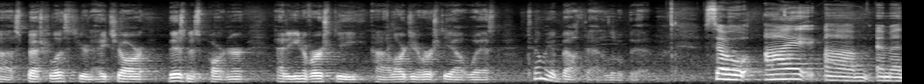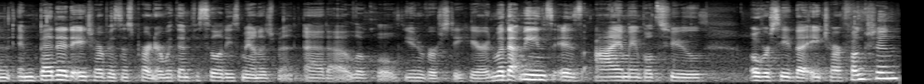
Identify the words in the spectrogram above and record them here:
uh, specialist. You're an HR business partner at a university, a uh, large university out west. Tell me about that a little bit. So I um, am an embedded HR business partner within facilities management at a local university here, and what that means is I am able to oversee the HR function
